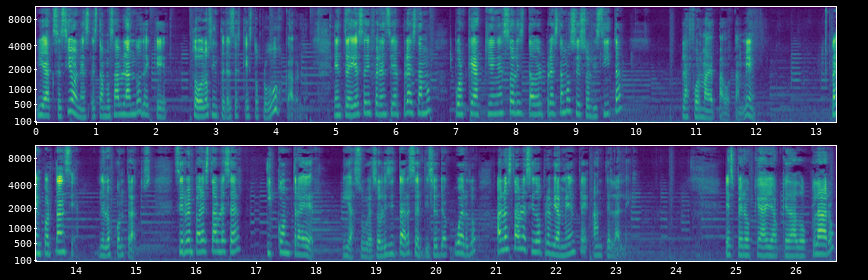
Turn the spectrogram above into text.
y accesiones. Estamos hablando de que todos los intereses que esto produzca, ¿verdad? Entre ellas se diferencia el préstamo porque a quien es solicitado el préstamo se solicita la forma de pago también. La importancia de los contratos sirven para establecer y contraer y a su vez solicitar servicios de acuerdo a lo establecido previamente ante la ley. Espero que haya quedado claro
